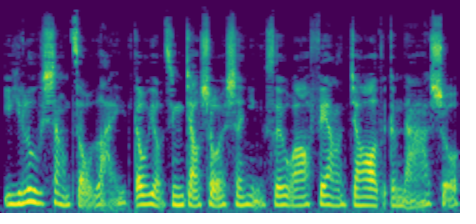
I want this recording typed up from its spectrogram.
一路上走来都有金教授的身影，所以我要非常骄傲的跟大家说。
